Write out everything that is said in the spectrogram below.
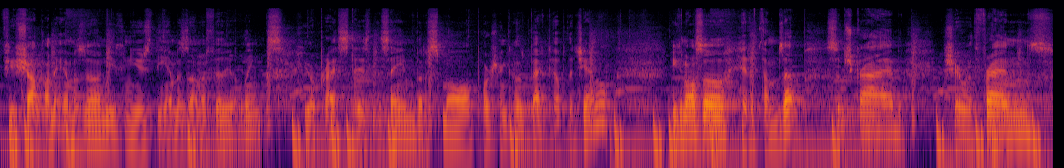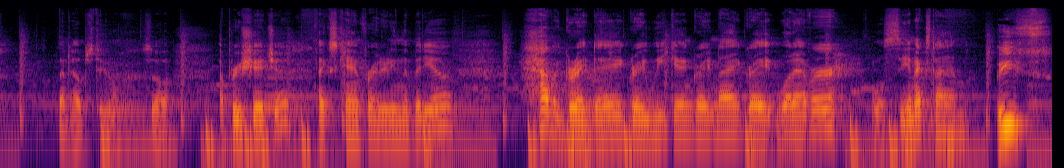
If you shop on Amazon, you can use the Amazon affiliate links. Your price stays the same, but a small portion goes back to help the channel. You can also hit a thumbs up, subscribe, share with friends. That helps too. So appreciate you. Thanks Cam for editing the video. Have a great day, great weekend, great night, great whatever. We'll see you next time. Peace.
